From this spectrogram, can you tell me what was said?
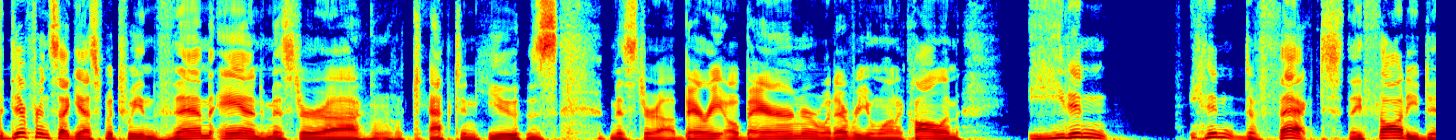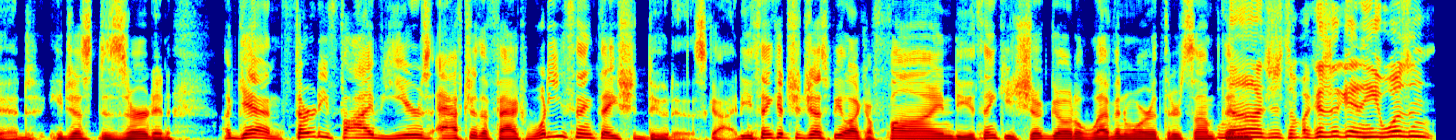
the difference, I guess, between them and Mr. Uh, Captain Hughes, Mr. Uh, Barry O'Beirne, or whatever you want to call him, he didn't he didn't defect. They thought he did. He just deserted. Again, 35 years after the fact, what do you think they should do to this guy? Do you think it should just be like a fine? Do you think he should go to Leavenworth or something? No, just because again, he wasn't.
